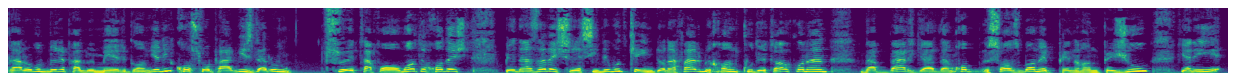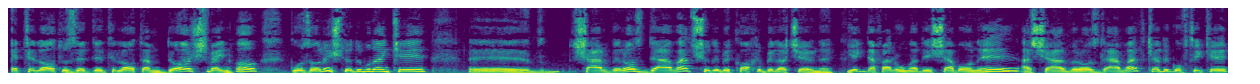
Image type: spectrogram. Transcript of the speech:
قرار بود بره پلوی مرگان یعنی خسرو پرویز در اون سوء تفاهمات خودش به نظرش رسیده بود که این دو نفر می‌خوان کودتا کنن و برگردن. خب سازمان پنهان پژو یعنی اطلاعات و ضد اطلاعات هم داشت و اینها گزارش داده بودن که شهروراز دعوت شده به کاخ بلاچرنه. یک نفر اومده شبانه از شهروراز دعوت کرده گفته که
